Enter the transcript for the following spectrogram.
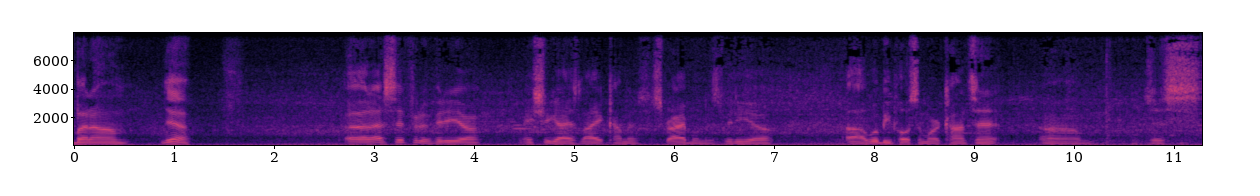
But um, yeah. Uh, that's it for the video. Make sure you guys like comment subscribe on this video. Uh, we'll be posting more content. Um, just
